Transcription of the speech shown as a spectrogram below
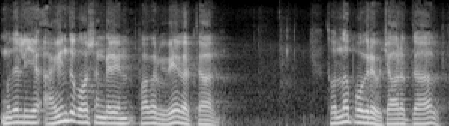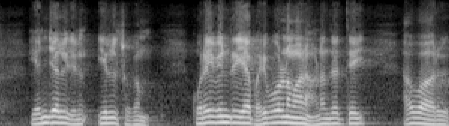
முதலிய ஐந்து கோஷங்களின் பகர் விவேகத்தால் சொல்லப்போகிற விசாரத்தால் எஞ்சல் இல் சுகம் குறைவின்றிய பரிபூர்ணமான ஆனந்தத்தை அவ்வாறு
